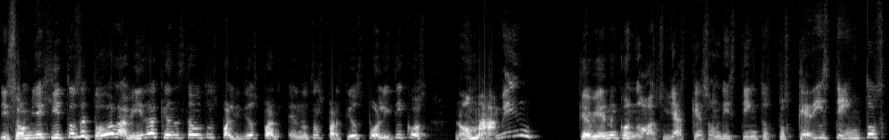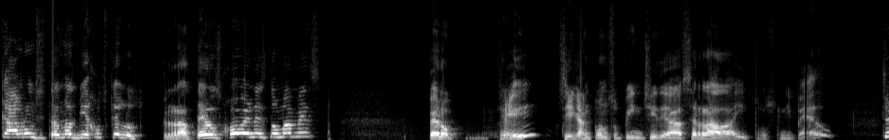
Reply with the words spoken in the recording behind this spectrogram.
Y son viejitos de toda la vida que han estado en otros partidos, par- en otros partidos políticos. No mamen. Que vienen con, no, ya que son distintos. Pues qué distintos, cabrón. Si están más viejos que los rateros jóvenes, no mames. Pero, sí, sigan con su pinche idea cerrada y pues ni pedo. Sí,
